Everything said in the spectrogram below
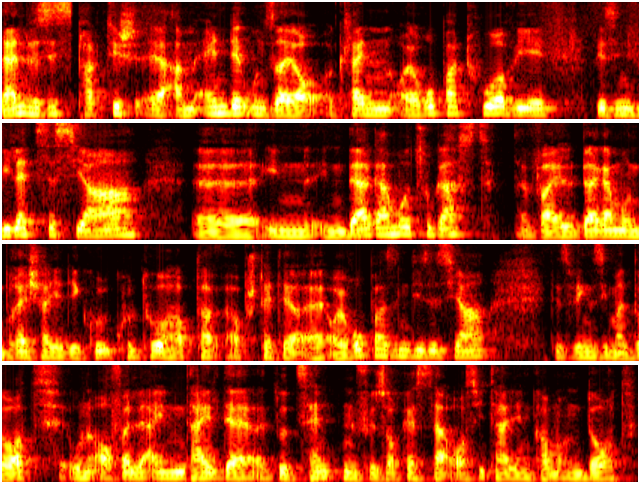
Nein, das ist praktisch äh, am Ende unserer kleinen Europatour. Wir, wir sind wie letztes Jahr in, in Bergamo zu Gast, weil Bergamo und Brescia ja die Kulturhauptstädte äh, Europas sind dieses Jahr. Deswegen sind wir dort und auch weil ein Teil der Dozenten fürs Orchester aus Italien kommen und dort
